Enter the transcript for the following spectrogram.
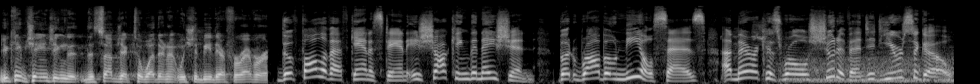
You keep changing the, the subject to whether or not we should be there forever. The fall of Afghanistan is shocking the nation, but Rob O'Neill says America's role should have ended years ago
